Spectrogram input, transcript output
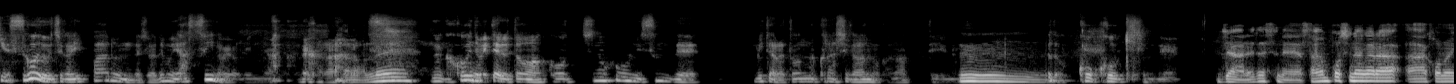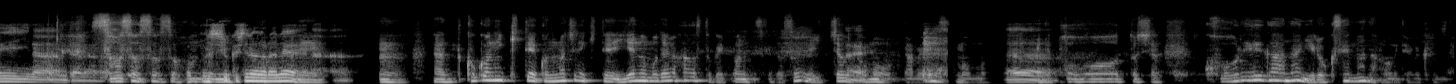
ね、すごいうちがいっぱいあるんですよ。でも安いのよ、みんな。だからね。なんかこういうの見てると、あこっちの方に住んでみたらどんな暮らしがあるのかなっていう、うーんちょっ。と好好奇心で。じゃああれですね、散歩しながら、ああ、この家いいな、みたいな。そうそうそうそう、本当に。物色しながらね。本当にうん、ここに来て、この町に来て、家のモデルハウスとかいっぱいあるんですけど、そういうの行っちゃうはいともうダメです。もうもううみんなんぽーっとしちゃう。これが何 ?6000 万なのみたいな感じで。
